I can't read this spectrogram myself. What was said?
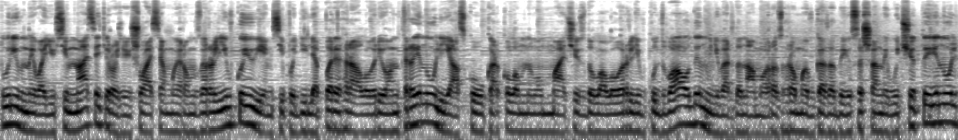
турів Нива Ю-17 розійшлася миром з Орлівкою. ЄМС Поділля переграло Оріон 3-0. Яско у карколомному матчі здолало Орлівку 2-1. Універ Динамо розгромив Газадею США Ниву 4-0.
